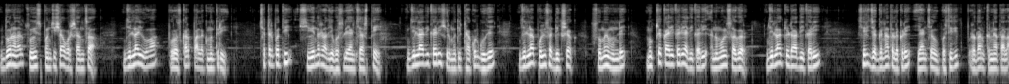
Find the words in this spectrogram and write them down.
दोन हजार चोवीस पंचवीस या वर्षांचा जिल्हा युवा पुरस्कार पालकमंत्री छत्रपती शिवेंद्रराजे भोसले यांच्या हस्ते जिल्हाधिकारी श्रीमती ठाकूर घुगे जिल्हा पोलीस अधीक्षक सोमय मुंडे मुख्य कार्यकारी अधिकारी अनमोल सगर जिल्हा क्रीडा अधिकारी श्री जगन्नाथ लकडे यांच्या उपस्थितीत प्रदान करण्यात आला.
